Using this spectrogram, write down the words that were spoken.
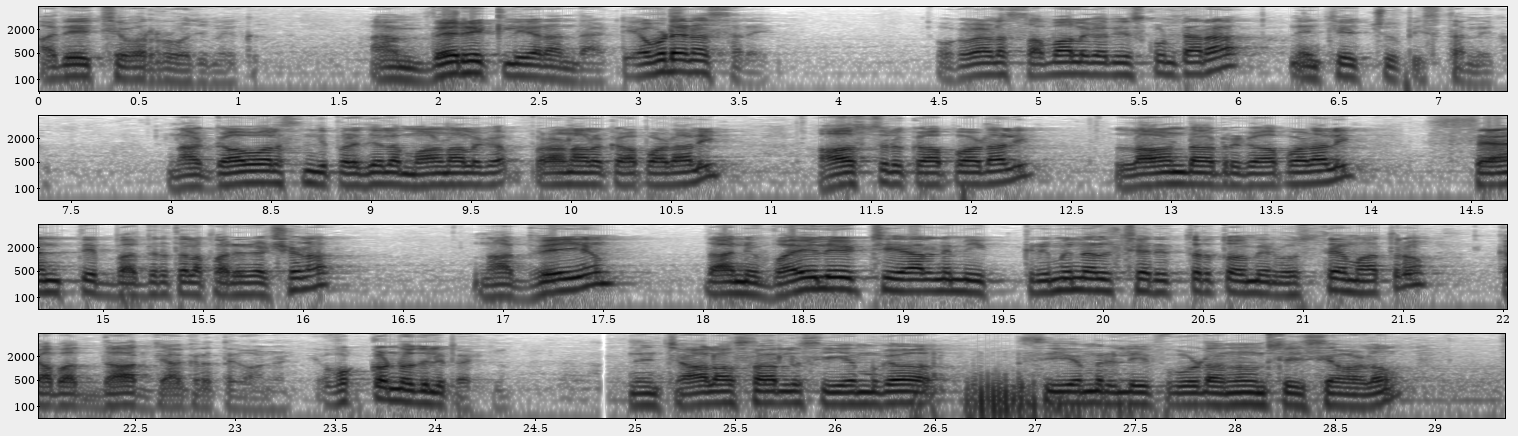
అదే చివరి రోజు మీకు. I'm very clear on that ఎవడైనా సరే ఒకవేళ సవాలుగా తీసుకుంటారా నేను చేసి చూపిస్తా మీకు. నాకు కావాల్సింది ప్రజల మానాలుగా ప్రాణాలు కాపాడాలి ఆస్తులు కాపాడాలి లా అండ్ ఆర్డర్ కాపాడాలి శాంతి భద్రతల పరిరక్షణ నా ధ్యేయం దాన్ని వైలేట్ చేయాలని మీ క్రిమినల్ చరిత్రతో మీరు వస్తే మాత్రం కబద్దార్ జాగ్రత్తగా ఉండండి. ఒక్కడిని వదిలిపెట్టను. నేను చాలాసార్లు సీఎంగా సీఎం రిలీఫ్ కూడా అనౌన్స్ చేసేవాళ్ళం.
